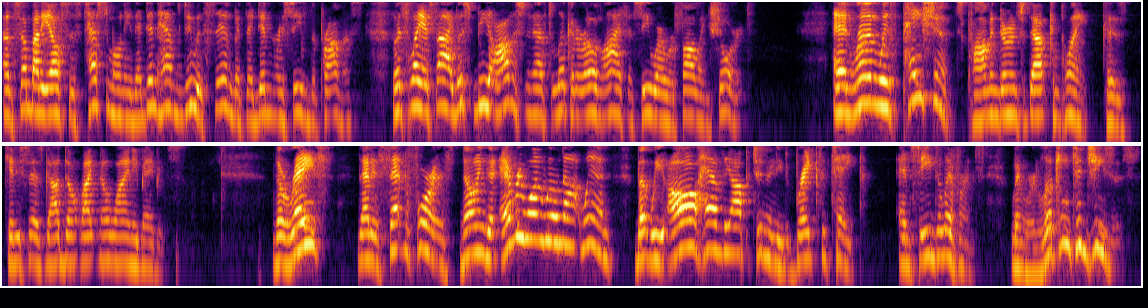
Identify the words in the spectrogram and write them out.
of somebody else's testimony that didn't have to do with sin, but they didn't receive the promise. Let's lay aside, let's be honest enough to look at our own life and see where we're falling short. And run with patience, calm endurance without complaint, because Kitty says God don't like no whiny babies. The race that is set before us, knowing that everyone will not win, but we all have the opportunity to break the tape and see deliverance when we're looking to Jesus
